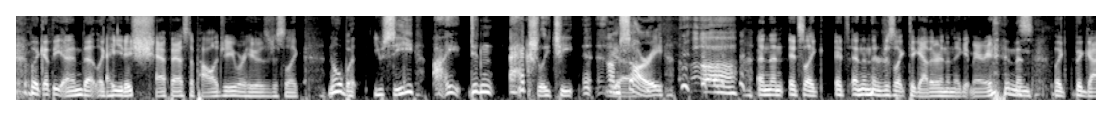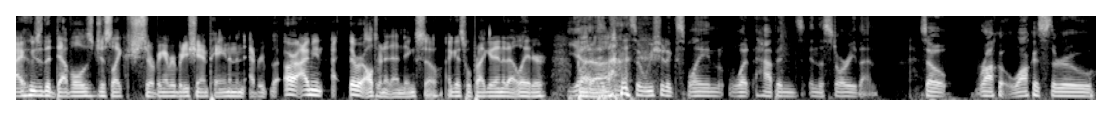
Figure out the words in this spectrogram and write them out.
like at the end that like he did a half-assed apology where he was just like no but you see i didn't actually cheat. Uh, I'm Yeah. sorry. Uh, and then it's like it's and then they're just like together and then they get married and then like the guy who's the devil is just like serving everybody champagne and then every or I mean I- there were alternate endings so I guess we'll probably get into that later. Yeah, But, uh, and so we should explain what happens in the story then. So, Rocco, walk us through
